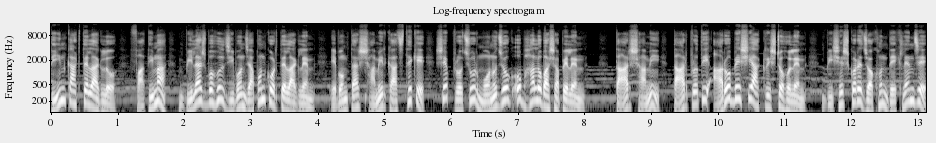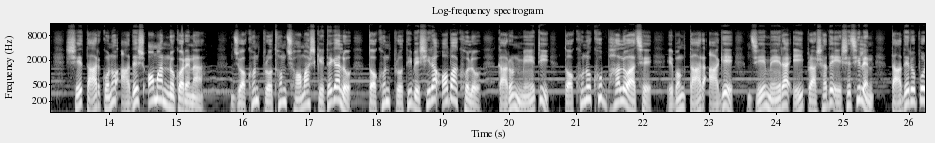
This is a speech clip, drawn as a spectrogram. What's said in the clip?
দিন কাটতে লাগল, ফাতিমা বিলাসবহুল জীবনযাপন করতে লাগলেন এবং তার স্বামীর কাছ থেকে সে প্রচুর মনোযোগ ও ভালোবাসা পেলেন। তার স্বামী তার প্রতি আরও বেশি আকৃষ্ট হলেন, বিশেষ করে যখন দেখলেন যে সে তার কোনো আদেশ অমান্য করে না। যখন প্রথম ছ মাস কেটে গেল, তখন প্রতিবেশীরা অবাক হল, কারণ মেয়েটি তখনও খুব ভালো আছে এবং তার আগে যে মেয়েরা এই প্রাসাদে এসেছিলেন, তাদের ওপর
